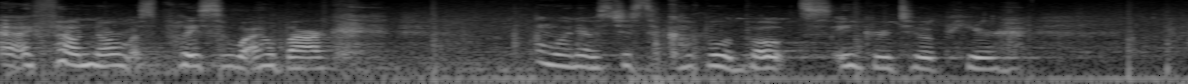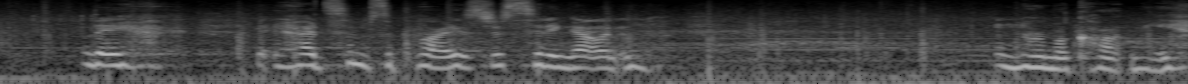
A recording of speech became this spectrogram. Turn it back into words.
I found Norma's place a while back, when it was just a couple of boats anchored to a pier. They, they had some supplies just sitting out, and Norma caught me.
